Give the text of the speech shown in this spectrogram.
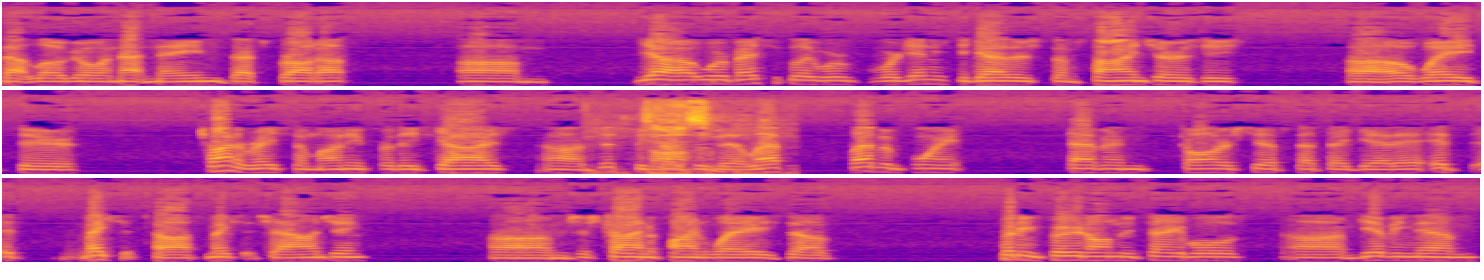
that logo and that name that's brought up. Um, yeah, we're basically, we're, we're getting together some signed jerseys, uh, a way to try to raise some money for these guys, uh, just because awesome. of the 11, 11.7 scholarships that they get. It, it, it makes it tough, makes it challenging. Um, just trying to find ways of putting food on the tables, uh, giving them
